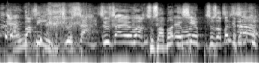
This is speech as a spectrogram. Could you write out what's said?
Emang Anjing. susah, susah emang. Susah banget di susah banget dibentuk.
